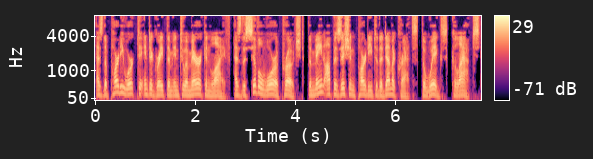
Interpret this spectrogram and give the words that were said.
as the party worked to integrate them into American life. As the Civil War approached, the main opposition party to the Democrats, the Whigs, collapsed.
